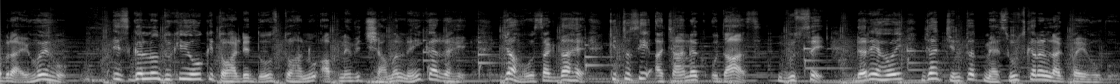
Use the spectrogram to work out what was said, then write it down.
ਘਬਰਾਏ ਹੋਏ ਹੋ? ਇਸ ਗੱਲੋਂ ਦੁਖੀ ਹੋ ਕਿ ਤੁਹਾਡੇ ਦੋਸਤ ਤੁਹਾਨੂੰ ਆਪਣੇ ਵਿੱਚ ਸ਼ਾਮਲ ਨਹੀਂ ਕਰ ਰਹੇ, ਜਾਂ ਹੋ ਸਕਦਾ ਹੈ ਕਿ ਤੁਸੀਂ ਅਚਾਨਕ ਉਦਾਸ, ਗੁੱਸੇ, ਡਰੇ ਹੋਏ ਜਾਂ ਚਿੰਤਤ ਮਹਿਸੂਸ ਕਰਨ ਲੱਗ ਪਏ ਹੋਵੋ।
